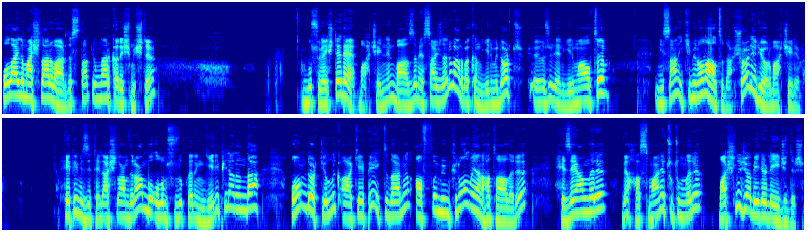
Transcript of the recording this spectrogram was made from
olaylı maçlar vardı. Stadyumlar karışmıştı. Bu süreçte de Bahçeli'nin bazı mesajları var. Bakın 24 e, özür dilerim 26 Nisan 2016'da. Şöyle diyor Bahçeli. Hepimizi telaşlandıran bu olumsuzlukların geri planında 14 yıllık AKP iktidarının affı mümkün olmayan hataları, hezeyanları ve hasmane tutumları başlıca belirleyicidir.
